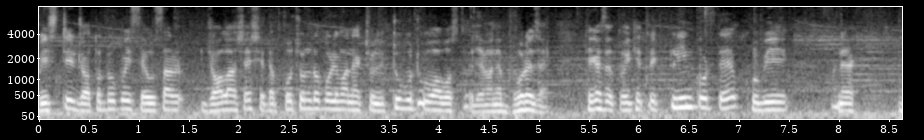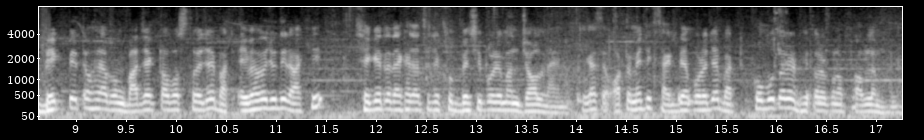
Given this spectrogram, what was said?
বৃষ্টির যতটুকুই সেউসার জল আসে, সেটা প্রচণ্ড পরিমাণে অ্যাকচুয়ালি টুবু টুবু অবস্থা হয়ে যায় মানে ভরে যায়। ঠিক আছে? তো এই ক্ষেত্রে ক্লিন করতে খুবই মানে বেগ পেতে হয় এবং বাজে একটা অবস্থা হয়ে যায় বাট এইভাবে যদি রাখি, সেক্ষেত্রে দেখা যাচ্ছে যে খুব বেশি পরিমাণ জল নেয় না। ঠিক আছে? অটোমেটিক সাইড দিয়ে পড়ে যায় বাট কবুতরের ভেতরে কোনো প্রবলেম হয় না।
